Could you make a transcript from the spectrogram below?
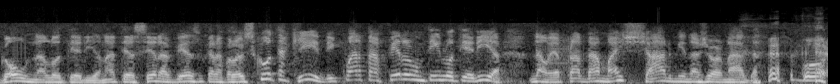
gol na loteria. Na terceira vez o cara falou: escuta aqui, de quarta-feira não tem loteria. Não, é para dar mais charme na jornada. Boa.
